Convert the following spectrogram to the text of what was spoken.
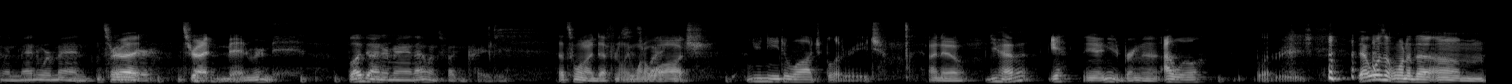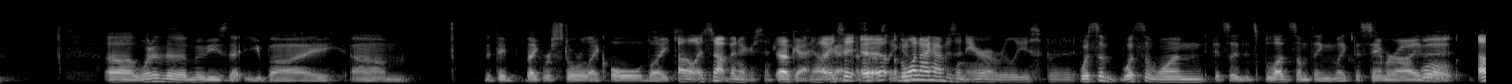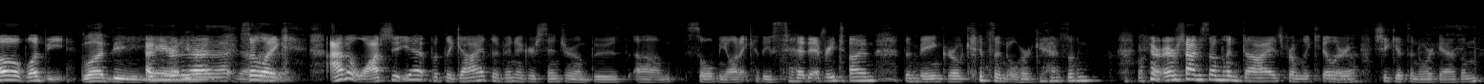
When men were men. That's Predator. that's right, men were men. Blood Diner Man. That one's fucking crazy. That's one I definitely want to watch. You need to watch Blood Rage. I know. Do you have it? Yeah. Yeah, you need to bring that. I will. Blood Rage. that wasn't one of the um uh what are the movies that you buy um that they like restore like old like Oh, it's not Vinegar Syndrome. Okay, No, okay, it's that's what I was a, uh, the one I have is an Arrow release, but What's the what's the one it's a, it's blood something like the samurai well, that oh, Bloodbeat. Bloodbeat. Have yeah, you heard of that? Yeah, so I've heard like. I haven't watched it yet, but the guy at the Vinegar Syndrome booth um, sold me on it because he said every time the main girl gets an orgasm, or every time someone dies from the killer, Yeah. she gets an orgasm.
